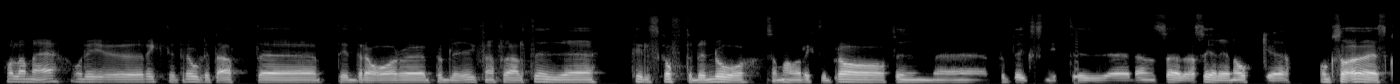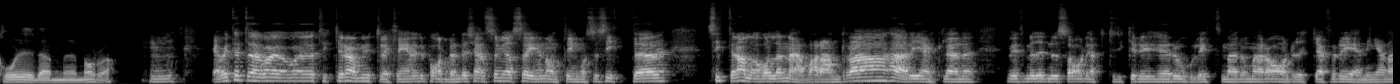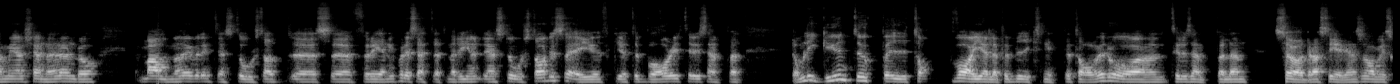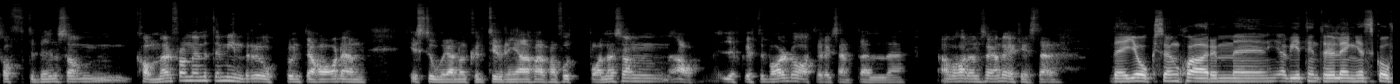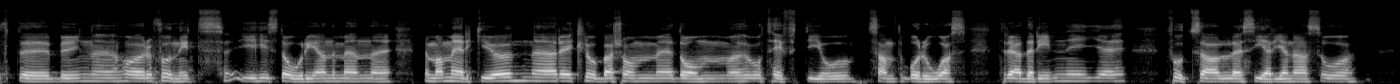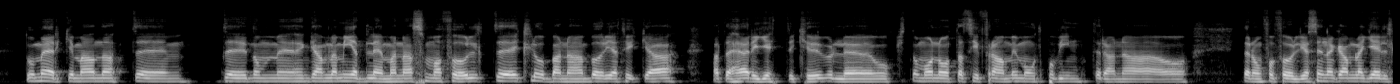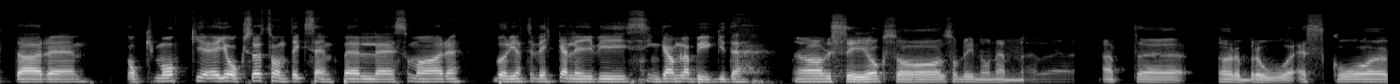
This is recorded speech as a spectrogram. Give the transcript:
hålla med och det är ju riktigt roligt att eh, det drar eh, publik, framförallt i eh, till Skoftebyn då som har riktigt bra fin eh, publiksnitt i eh, den södra serien och eh, också ÖSK i den eh, norra. Mm. Jag vet inte vad jag, vad jag, tycker om utvecklingen i podden. Det känns som jag säger någonting och så sitter, sitter alla och håller med varandra här egentligen. Jag vet Melin, du sa det att du tycker det är roligt med de här anrika föreningarna, men jag känner ändå Malmö är väl inte en storstadsförening på det sättet, men det är en storstad i Sverige. Göteborg till exempel. De ligger ju inte uppe i topp vad gäller publiksnittet. Har vi då till exempel den södra serien så har vi Skoftebyn som kommer från en lite mindre ort och inte har den historien och kulturen i alla fall från fotbollen som ja, IFK Göteborg då har till exempel. Ja, vad har de att säga om det Christer? Det är ju också en charm. Eh, jag vet inte hur länge Skoftebyn eh, har funnits i historien, men, eh, men man märker ju när klubbar som de och Täfti och samt Borås träder in i futsal-serierna så då märker man att de gamla medlemmarna som har följt klubbarna börjar tycka att det här är jättekul och de har något att se fram emot på vintrarna. Och där de får följa sina gamla hjältar. Eh, Jokkmokk är ju också ett sådant exempel eh, som har börjat väcka liv i sin gamla bygd. Ja, vi ser ju också, som du är inne och nämner, att eh, Örebro SK,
